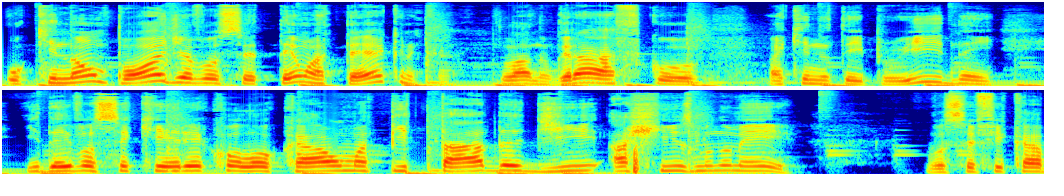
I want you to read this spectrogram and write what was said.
O que não pode é você ter uma técnica lá no gráfico, aqui no tape reading, e daí você querer colocar uma pitada de achismo no meio. Você ficar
